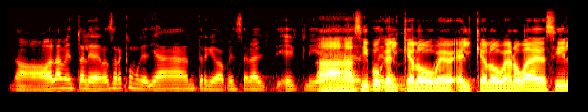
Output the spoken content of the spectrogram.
No, la mentalidad de nosotros es como que ya entre que va a pensar el, el cliente. Ajá, sí, porque el que lo ve, el que lo ve no va a decir,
